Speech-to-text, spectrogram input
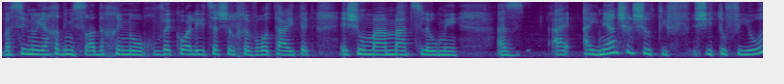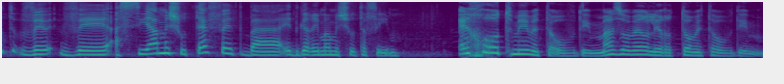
ועשינו יחד עם משרד החינוך וקואליציה של חברות הייטק איזשהו מאמץ לאומי אז העניין של שותף, שיתופיות ו, ועשייה משותפת באתגרים המשותפים. איך רותמים את העובדים? מה זה אומר לרתום את העובדים?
